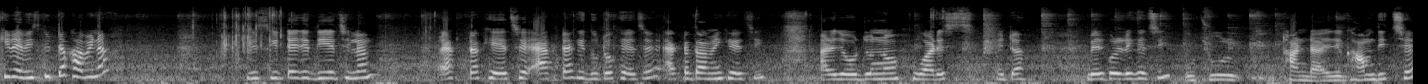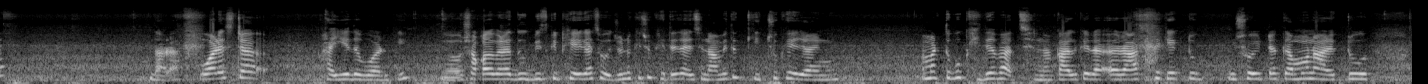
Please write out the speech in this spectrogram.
কী রে, বিস্কিটটা খাবি না? বিস্কিটটা যে দিয়েছিলাম, একটা খেয়েছে, একটা কি দুটো খেয়েছে, একটা তো আমি খেয়েছি। আর এই যে ওর জন্য ওয়ারেস এটা বের করে রেখেছি, প্রচুর ঠান্ডা, এই যে ঘাম দিচ্ছে। দাঁড়া, ওয়ারেসটা খাইয়ে দেবো আর কি। সকালবেলা দুধ বিস্কিট খেয়ে গেছে, ওই জন্য কিছু খেতে চাইছে না। আমি তো কিচ্ছু খেয়ে যাইনি। আমার তবু খিদে পাচ্ছে না। কালকে রাত থেকে একটু শরীরটা কেমন আর একটু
